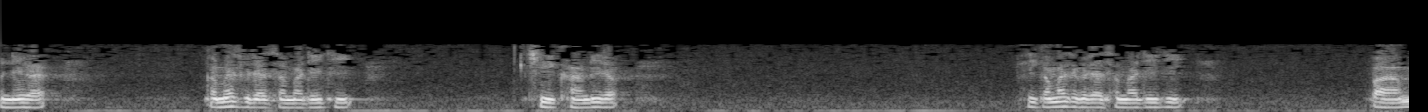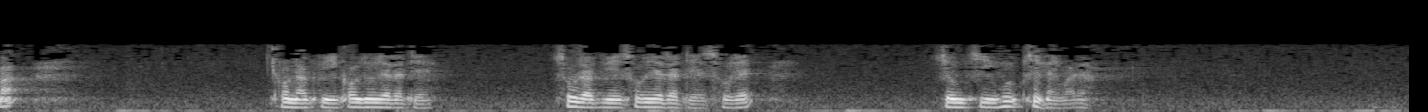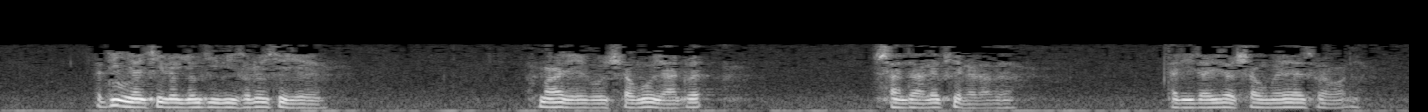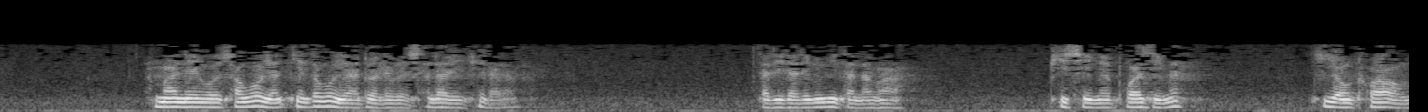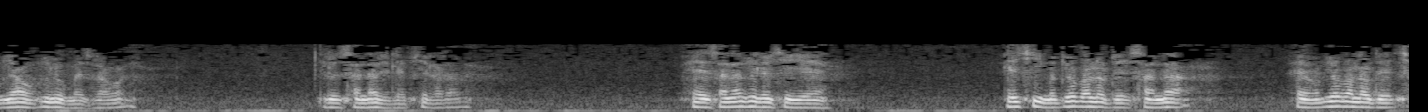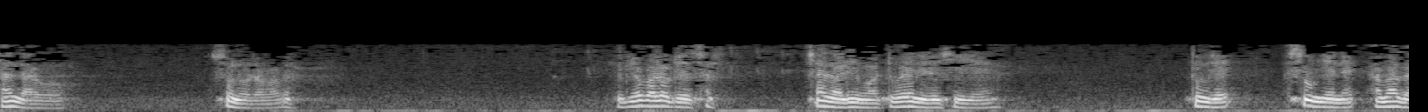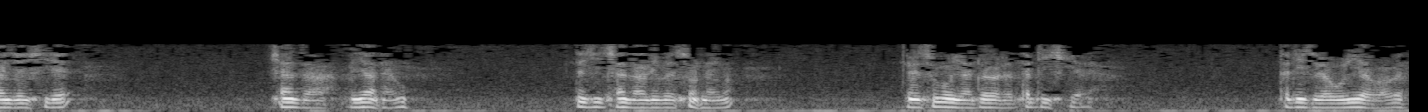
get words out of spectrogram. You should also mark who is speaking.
Speaker 1: မနေ့ကကမသုဒ္ဓသမာဓိတိခြေခံပြီးတော့ဒီကမသုဒ္ဓသမာဓိတိပါမခုနပြီကောင်းကျိုးရတဲ့ဆိုးရပြီဆိုးရတဲ့ဆိုတဲ့ယုံကြည်မှုဖြစ်နိုင်ပါတယ် အတိညာရှိလို့ယုံကြည်ပြီဆိုလို့ရှိရင်အမှားတွေကိုရှောင်ဖို့ရအတွက်စံတာလည်းဖြစ်လာတာပဲတတိတတိတော့ရှောင်မယ်ဆိုတော့လေအမှန်တွေကိုဆောင်ဖို့ရကျင့်သုံးဖို့ရအတွက်လည်းပဲစံတာကြီးဖြစ်လာတာတတိတတိမိမိတဏ္ဍာမှာဖြစ်စီမယ်ပွားစီမယ်ကြည်အောင်ထွားအောင်ရအောင်ပြုလုပ်မယ်ဆိုတော့ ဒီလိုဆန္ဒတွေလည်းဖြစ်လာတာပဲအဲဆန္ဒဖြစ်လို့ရှိရင်လက်ရှိမပြောပါလို့တဲ့ဆန္ဒအဲမပြောပါလို့တဲ့ချမ်းသာကိုစွန့်လို့တော့ပါပဲမပြောပါလို့တဲ့ချမ်းသာလေးမှာတွဲနေလို့ရှိရင်သူ့ရဲ့အဆုမြင်တဲ့အမဂန်ကျရှိတဲ့ချမ်းသာမရနိုင်ဘူး တရှိချမ်းသာလေးပဲစွန့်နိုင်မှာဒီဆုမို့ရအတွက်ကတော့တတိရှိရတယ်တတိဆိုတော့ဝိရိယပါပဲ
